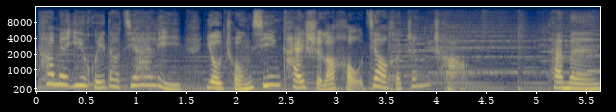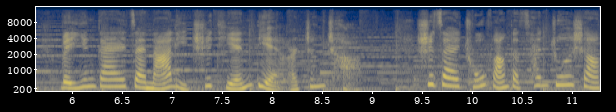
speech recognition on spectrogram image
他们一回到家里，又重新开始了吼叫和争吵。他们为应该在哪里吃甜点而争吵，是在厨房的餐桌上，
